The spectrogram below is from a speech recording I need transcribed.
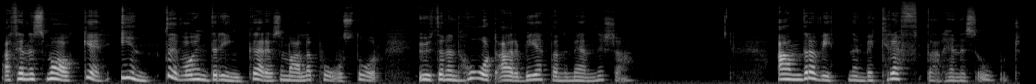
att hennes make inte var en drinkare som alla påstår, utan en hårt arbetande människa. Andra vittnen bekräftar hennes ord.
